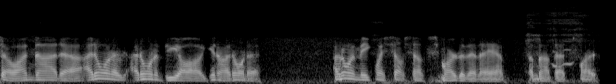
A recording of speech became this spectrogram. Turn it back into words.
So I'm not. Uh, I don't want to. I don't want to be all. You know. I don't want to. I don't want to make myself sound smarter than I am. I'm not that smart.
